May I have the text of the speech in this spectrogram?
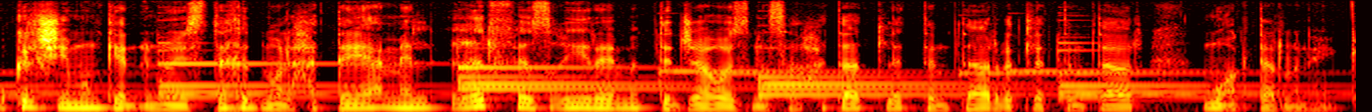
وكل شي ممكن إنه يستخدمه لحتى يعمل غرفة صغيرة ما بتتجاوز مساحتها 3 أمتار ب 3 أمتار مو أكتر من هيك.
